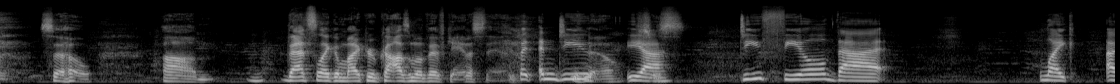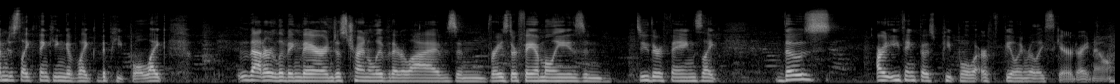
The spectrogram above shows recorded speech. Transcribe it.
so um, that's like a microcosm of Afghanistan. But and do you, you know, yeah, just, do you feel that like I'm just like thinking of like the people like that are living there and just trying to live their lives and raise their families and do their things like those are you think those people are feeling really scared right now?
